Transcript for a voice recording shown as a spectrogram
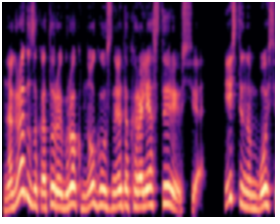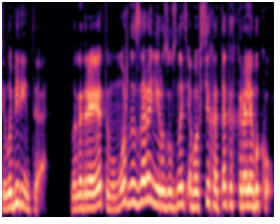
награду за которую игрок много узнает о короле Астериусе, истинном боссе лабиринта. Благодаря этому можно заранее разузнать обо всех атаках короля быков,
